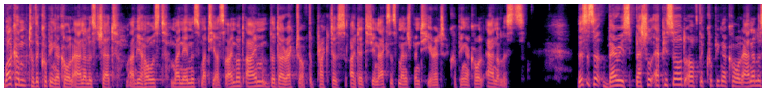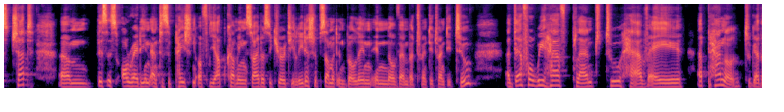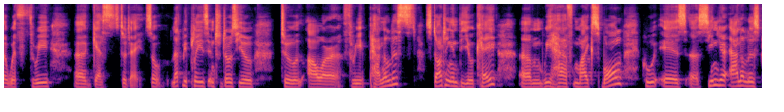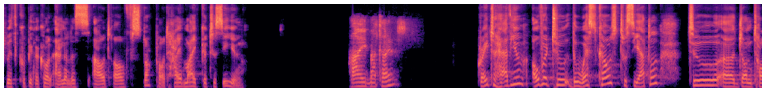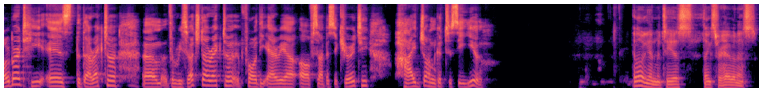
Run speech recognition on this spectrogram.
Welcome to the KuppingerCole Analyst Chat. I'm your host. My name is Matthias Reinwarth. I'm the Director of the Practice Identity and Access Management here at KuppingerCole Analysts. This is a very special episode of the KuppingerCole Analyst Chat. Um, this is already in anticipation of the upcoming Cybersecurity Leadership Summit in Berlin in November 2022. And therefore, we have planned to have a a panel together with three uh, guests today. So let me please introduce you to our three panelists. Starting in the UK, um, we have Mike Small, who is a senior analyst with KuppingerCole Analysts out of Stockport. Hi, Mike. Good to see you. Hi, Matthias. Great to have you. Over to the West Coast, to Seattle, to uh, John Tolbert. He is the director, um, the research director for the area of cybersecurity. Hi, John. Good to see you. Hello again, Matthias. Thanks for having us.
